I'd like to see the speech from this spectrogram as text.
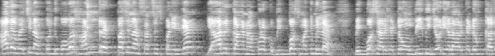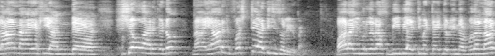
அதை வச்சு நான் கொண்டு போவேன். ஹண்ட்ரட் பர்சன்ட் நான் சக்ஸஸ் பண்ணியிருக்கேன். யாருக்காக நான் கூட பிக் பாஸ் மட்டும் இல்லை பிக் பாஸாக இருக்கட்டும் பிபி ஜோடிகளாக இருக்கட்டும் கதாநாயகி அந்த ஷோவாக இருக்கட்டும் நான் யாருக்கு ஃபர்ஸ்டே அடிச்சு சொல்லியிருப்பேன். Balaji Murugadoss BB ultimate title winner முதல் நாள்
